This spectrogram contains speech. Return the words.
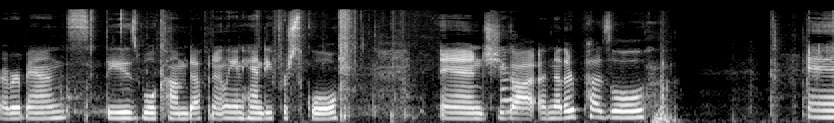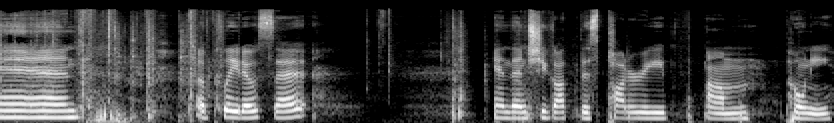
rubber bands. These will come definitely in handy for school. And she got another puzzle and a Play-Doh set. And then she got this pottery um, pony.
